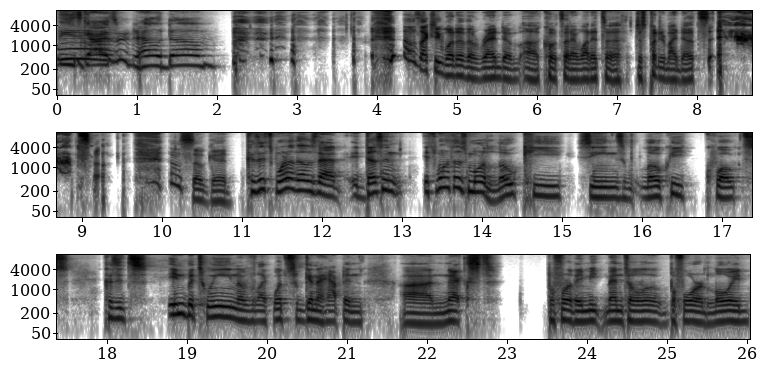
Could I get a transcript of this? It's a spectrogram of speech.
these guys are hella dumb. that was actually one of the random uh, quotes that I wanted to just put in my notes. so that was so good because it's one of those that it doesn't. It's one of those more low key scenes, low key quotes, because it's in between of like what's gonna happen uh, next before they meet Mental, before Lloyd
